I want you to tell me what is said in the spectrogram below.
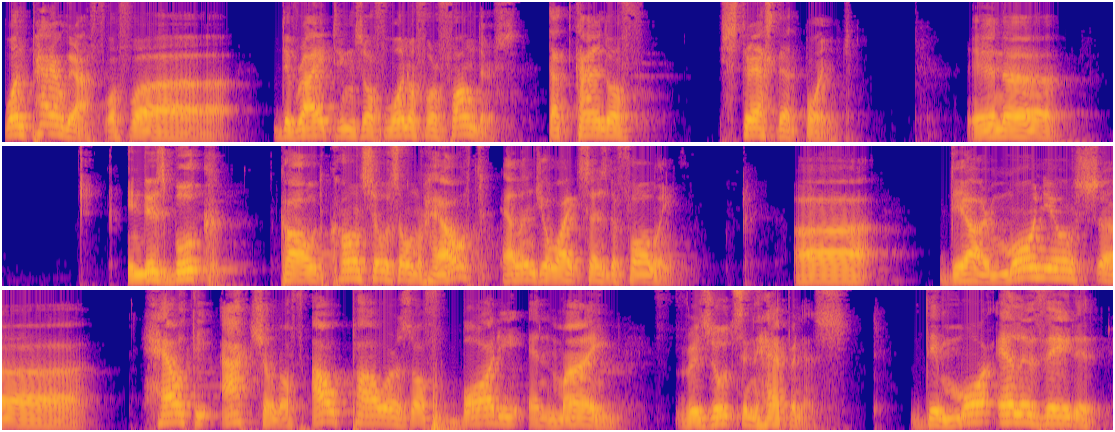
one paragraph of uh, the writings of one of our founders that kind of stress that point. And uh, in this book called Counsels on Health, Ellen G. White says the following: uh, The harmonious, uh, healthy action of all powers of body and mind results in happiness. The more elevated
